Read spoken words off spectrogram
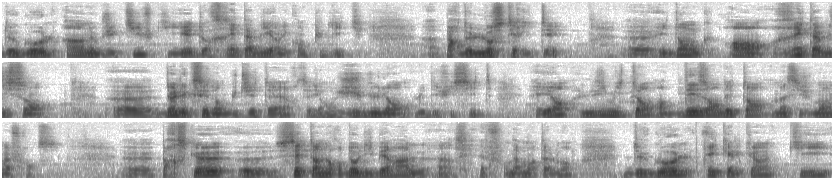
De Gaulle a un objectif qui est de rétablir les comptes publics euh, par de l'austérité. Euh, et donc, en rétablissant de l'excédent budgétaire, c'est-à-dire en jugulant le déficit, et en limitant, en désendettant massivement la France. parce que c'est un ordo libéral, hein, fondamentalement. De Gaulle est quelqu'un qui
